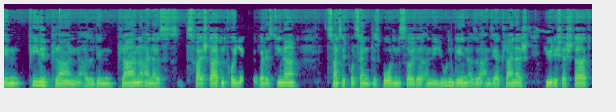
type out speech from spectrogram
den Peel-Plan, also den Plan eines Zwei-Staaten-Projekts für Palästina. 20 Prozent des Bodens sollte an die Juden gehen, also ein sehr kleiner jüdischer Staat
